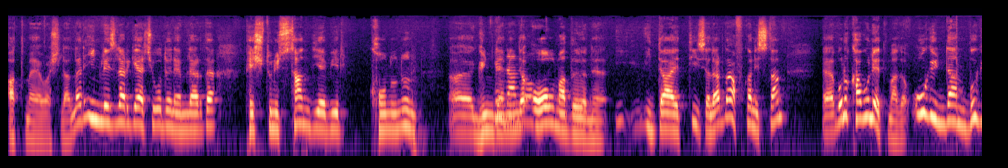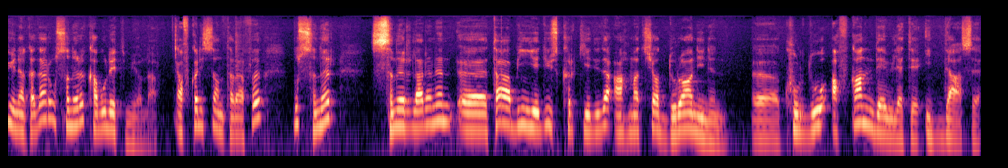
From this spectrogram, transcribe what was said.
atmaya başlarlar. İngilizler gerçi o dönemlerde Peştunistan diye bir konunun e, gündeminde Gündemde olmadı. olmadığını iddia ettiyseler de Afganistan bunu kabul etmedi. O günden bugüne kadar o sınırı kabul etmiyorlar. Afganistan tarafı bu sınır sınırlarının e, ta 1747'de Ahmet Şah Durrani'nin e, kurduğu Afgan devleti iddiası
